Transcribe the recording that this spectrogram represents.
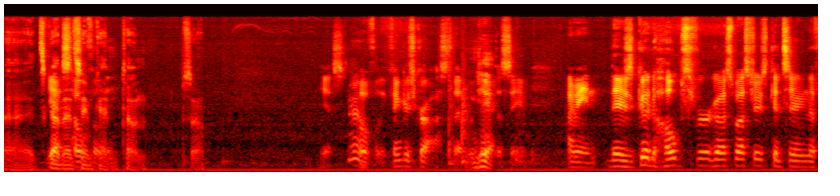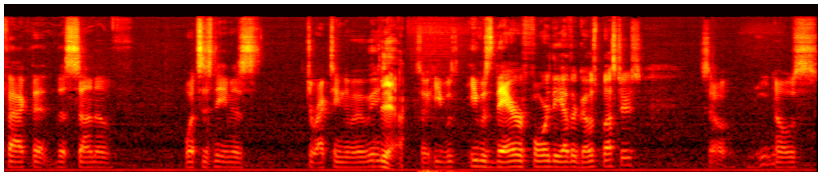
Uh, it's got Yes, that same kind of tone. So yes, Yeah. hopefully, fingers crossed that we Yeah. get the same. I mean, there's good hopes for Ghostbusters considering the fact that the son of what's his name is directing the movie. Yeah. So he was he was there for the other Ghostbusters, so he knows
